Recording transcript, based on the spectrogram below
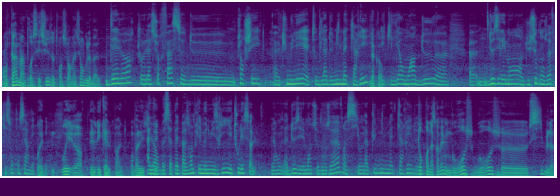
entame un processus de transformation globale dès lors que la surface de plancher euh, cumulée est au-delà de 1000 m2 D'accord. et qu'il y a au moins deux, euh, deux éléments du second œuvre qui sont concernés. Oui, oui alors, lesquels On va les citer. Alors, bah, ça peut être par exemple les menuiseries et tous les sols. Là, on a deux éléments de seconde œuvre. Si on a plus de 1000 mètres carrés de. Donc, on a quand même une grosse, grosse euh, cible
